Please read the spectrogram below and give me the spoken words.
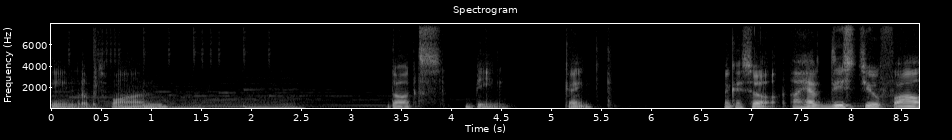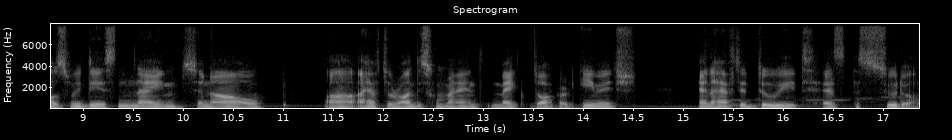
15.1 dots bin okay? Okay so i have these two files with this name so now uh, i have to run this command make docker image and i have to do it as a sudo.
